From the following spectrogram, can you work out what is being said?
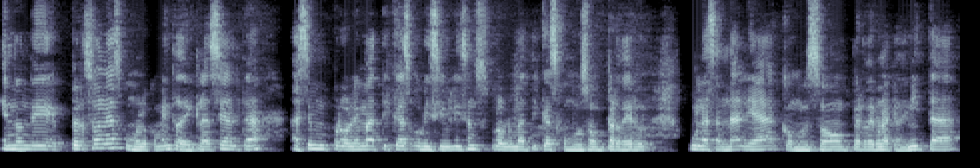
en donde personas, como lo comenta, de clase alta, hacen problemáticas o visibilizan sus problemáticas como son perder una sandalia, como son perder una cadenita,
